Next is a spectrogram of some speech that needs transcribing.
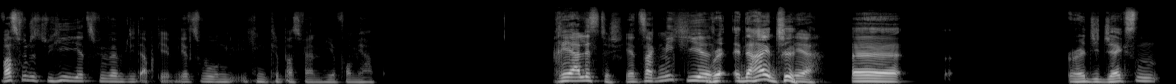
Was würdest du hier jetzt für Van Vliet abgeben? Jetzt, wo ich einen Clippers-Fan hier vor mir habe. Realistisch. Jetzt sag nicht hier. Re äh, nein, chill. ja. Äh, Reggie Jackson,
